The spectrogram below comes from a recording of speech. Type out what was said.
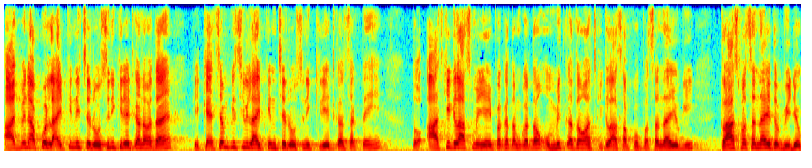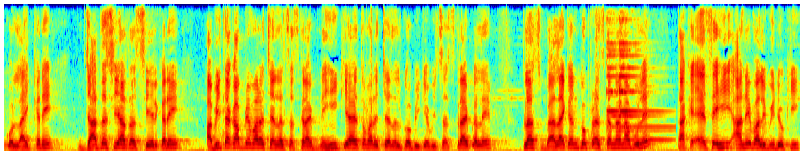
आज मैंने आपको लाइट के नीचे रोशनी क्रिएट करना बताया कि कैसे हम किसी भी लाइट के नीचे रोशनी क्रिएट कर सकते हैं। तो आज की क्लास में यहीं पर ख़त्म करता हूँ। उम्मीद करता हूँ आज की क्लास आपको पसंद आई होगी। क्लास पसंद आई तो वीडियो को लाइक करें, ज़्यादा से ज़्यादा शेयर करें। अभी तक आपने हमारा चैनल सब्सक्राइब नहीं किया है तो हमारे चैनल को अभी के अभी सब्सक्राइब कर लें। प्लस बेल आइकन को प्रेस करना ना भूलें, ताकि ऐसे ही आने वाली वीडियो की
